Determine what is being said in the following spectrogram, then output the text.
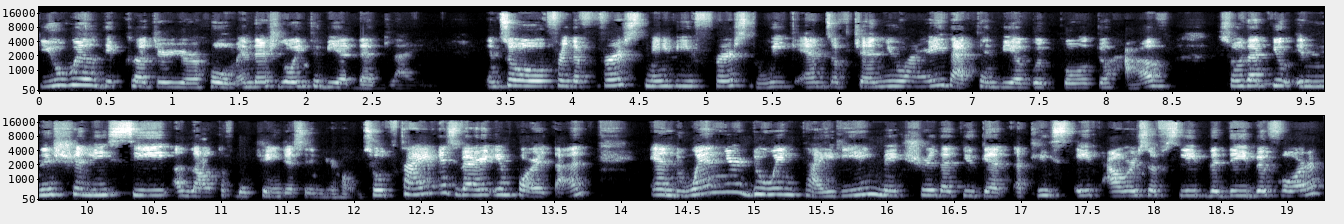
you will declutter your home and there's going to be a deadline. And so for the first, maybe first weekends of January, that can be a good goal to have so that you initially see a lot of the changes in your home. So time is very important. And when you're doing tidying, make sure that you get at least eight hours of sleep the day before.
